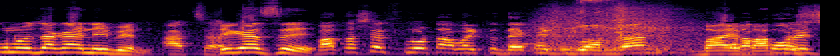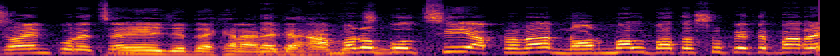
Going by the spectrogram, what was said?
কোনো জায়গায় নেবেন। আচ্ছা। ঠিক আছে? বাতাসের ফ্লোটা আবার একটু দেখাই দিব আমরা। ভাই, পরে জয়েন করেছেন। এই যে দেখেন আমি আমারও বলছি আপনারা নরমাল বাতাসও পেতে পারেন।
